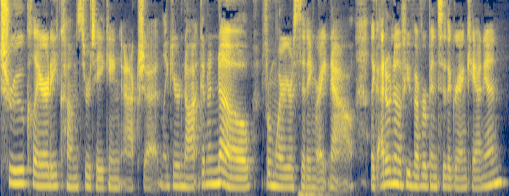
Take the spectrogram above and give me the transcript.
true clarity comes through taking action. Like you're not going to know from where you're sitting right now. Like I don't know if you've ever been to the Grand Canyon.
